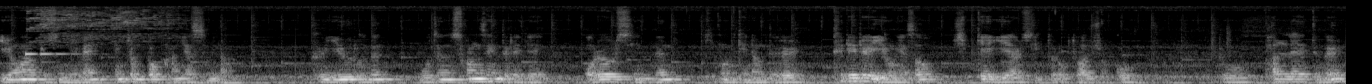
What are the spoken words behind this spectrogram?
이영학 교수님의 행정법 강의였습니다. 그 이후로는 모든 수강생들에게 어려울 수 있는 기본 개념들을 tree를 이용해서 쉽게 이해할 수 있도록 도와주셨고 또 판례 등을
